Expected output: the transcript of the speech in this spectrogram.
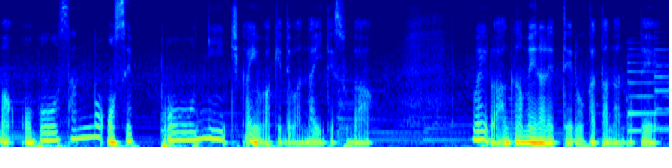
まあ、お坊さんのお説法に近いわけではないですがいわゆる崇められてる方なので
